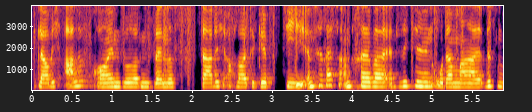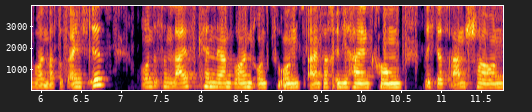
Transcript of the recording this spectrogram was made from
glaube ich, alle freuen würden, wenn es dadurch auch Leute gibt, die Interesse am Prellball entwickeln oder mal wissen wollen, was das eigentlich ist und es in live kennenlernen wollen und zu uns einfach in die Hallen kommen, sich das anschauen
